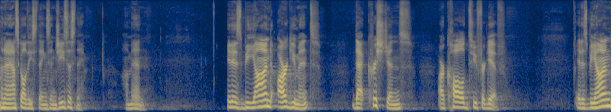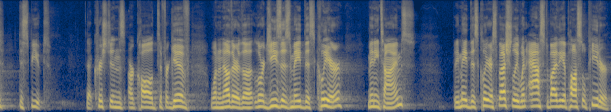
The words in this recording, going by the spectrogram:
And I ask all these things in Jesus' name. Amen. It is beyond argument that Christians are called to forgive. It is beyond dispute that Christians are called to forgive one another. The Lord Jesus made this clear many times, but he made this clear especially when asked by the Apostle Peter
